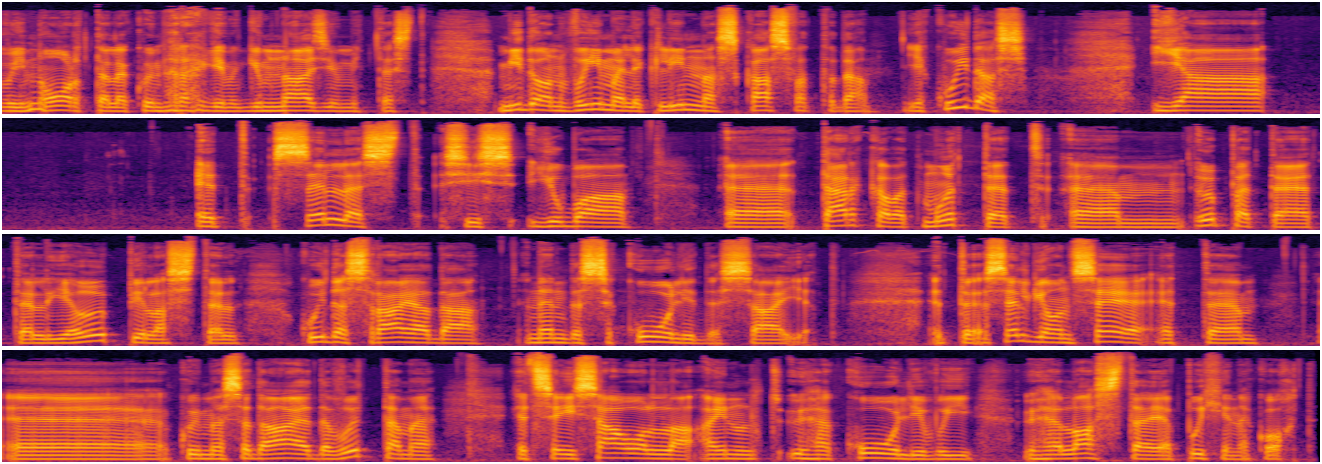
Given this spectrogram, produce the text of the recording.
või noortele, kui me räägime gümnaasiumitest, mida on võimalik linnas kasvatada ja kuidas. ja et sellest siis juba äh, tärkavad mõtted ähm, õpetajatel ja õpilastel, kuidas rajada nendesse koolidesse aiad. et selge on see, et äh, kui me seda aeda võtame, et see ei saa olla ainult ühe kooli või ühe lasteaia põhine koht.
